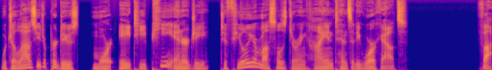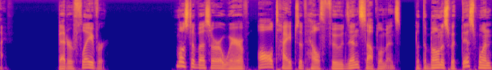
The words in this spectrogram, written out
which allows you to produce more ATP energy to fuel your muscles during high intensity workouts. 5. Better flavor. Most of us are aware of all types of health foods and supplements, but the bonus with this one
